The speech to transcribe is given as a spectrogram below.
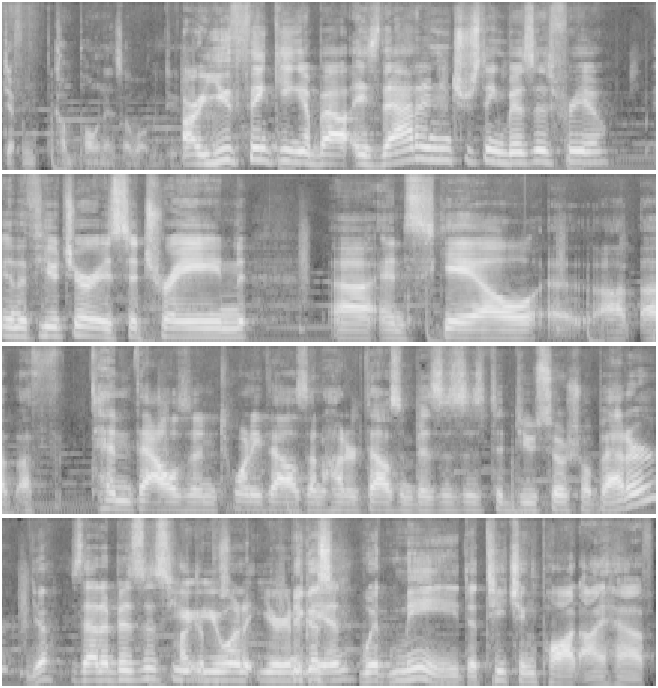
different components of what we do. Are you thinking about, is that an interesting business for you in the future? Is to train uh, and scale uh, a, a, a 10,000, 20,000, 100,000 businesses to do social better? Yeah. Is that a business you, you want, you're going to be in? Because with me, the teaching part, I have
